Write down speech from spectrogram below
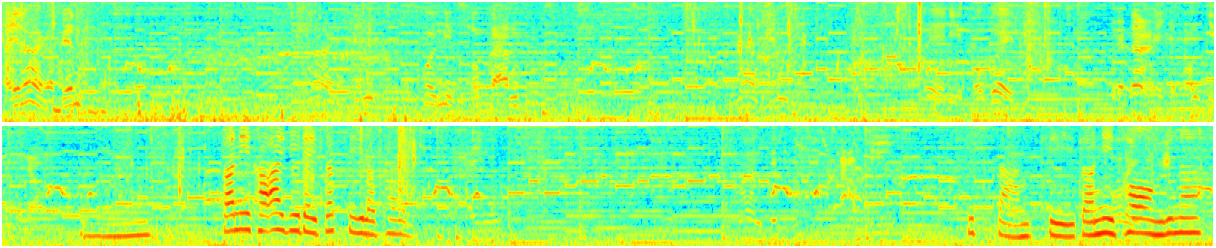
ไถหน้ากับเป็นหน้ากับเป็นค่มีประสบการณ์หน้าเป็นเอ้ยดีเขาเคยเปิดหน้าให้เจ้าของกินกันแล้วตอนนี้เขาอายุได้จักปีแล้วพ่ออายุประมาณสิบสามปี สิบสามปี ตอนนี้ทองอยู่เนาะ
